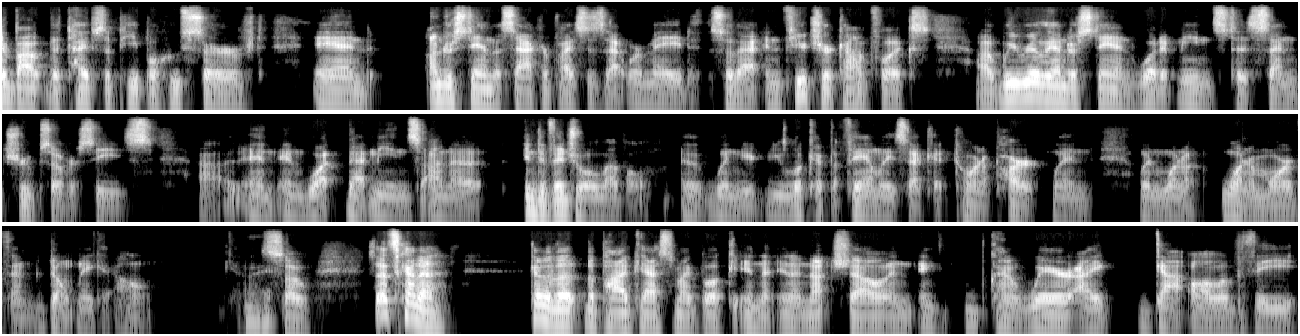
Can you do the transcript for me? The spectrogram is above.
about the types of people who served, and understand the sacrifices that were made so that in future conflicts uh, we really understand what it means to send troops overseas uh, and and what that means on a individual level uh, when you, you look at the families that get torn apart when when one one or more of them don't make it home. Right. so so that's kind of kind of the, the podcast of my book in a, in a nutshell and, and kind of where i got all of the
